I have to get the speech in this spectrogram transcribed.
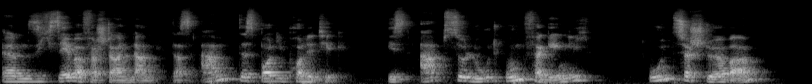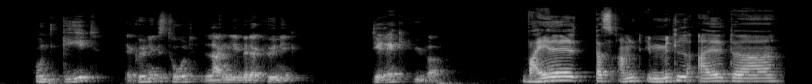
ähm, sich selber verstanden haben. Das Amt des Body Politic ist absolut unvergänglich, unzerstörbar und geht, der König ist tot, lang lebe der König, direkt über. Weil das Amt im Mittelalter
